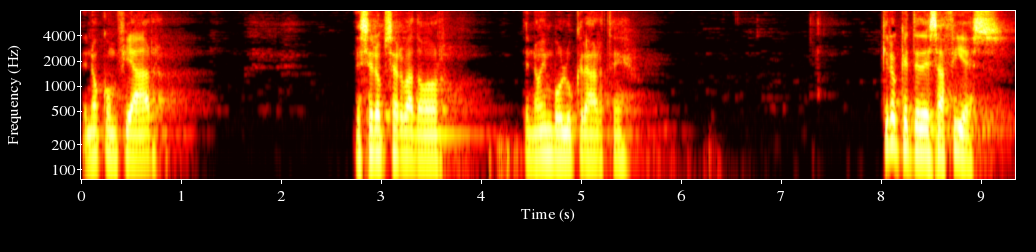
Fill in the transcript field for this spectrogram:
de no confiar, de ser observador, de no involucrarte, quiero que te desafíes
